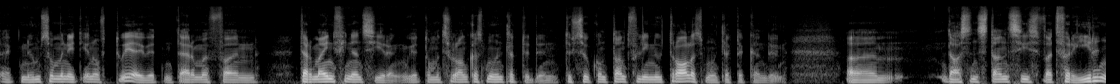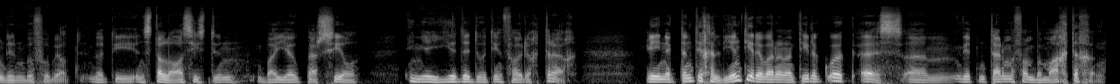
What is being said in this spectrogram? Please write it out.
ek, noem sommer net een of twee, jy weet in terme van termynfinansiering, weet om dit so lank as moontlik te doen, te so kontantvloei neutraal as moontlik te kan doen. Ehm um, daar's instansies wat verhuuring doen byvoorbeeld, wat die installasies doen by jou perseel en jy huur dit dood eenvoudig terug. En ek dink die geleenthede wat daar natuurlik ook is, ehm um, weet in terme van bemagtiging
